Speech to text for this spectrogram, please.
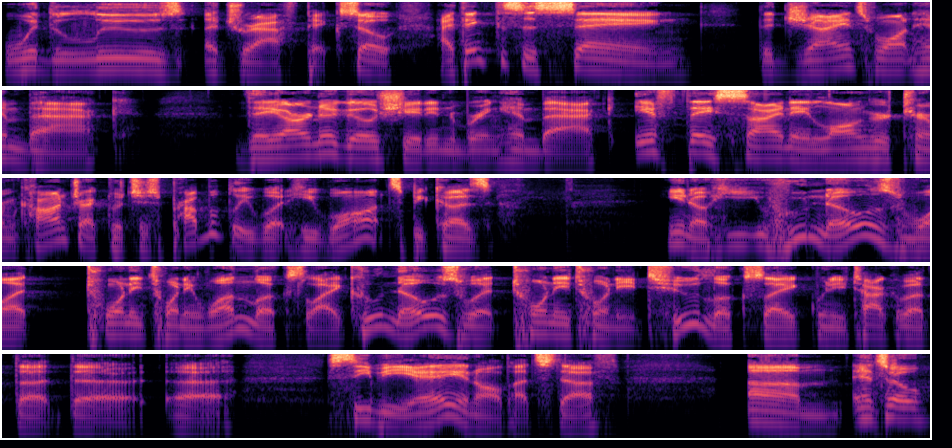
would lose a draft pick. So I think this is saying the Giants want him back. They are negotiating to bring him back if they sign a longer term contract, which is probably what he wants because you know, he who knows what 2021 looks like? Who knows what 2022 looks like when you talk about the the uh, CBA and all that stuff? Um, and so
